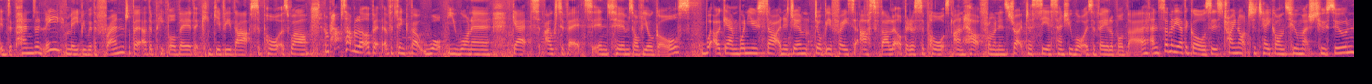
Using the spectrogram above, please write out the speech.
independently, maybe with a friend? There other people there that can give you that support as well? And perhaps have a little bit of a think about what you want to get out of it in terms of your goals. Again, when you start in a gym, don't be afraid to ask for that little bit of support and help from an instructor. A essentially what is available there. And some of the other goals is try not to take on too much too soon.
